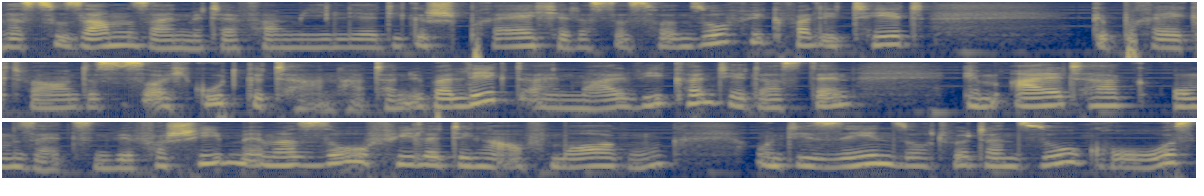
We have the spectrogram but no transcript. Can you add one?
das Zusammensein mit der Familie, die Gespräche, dass das von so viel Qualität geprägt war und dass es euch gut getan hat, dann überlegt einmal, wie könnt ihr das denn im Alltag umsetzen. Wir verschieben immer so viele Dinge auf morgen und die Sehnsucht wird dann so groß,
